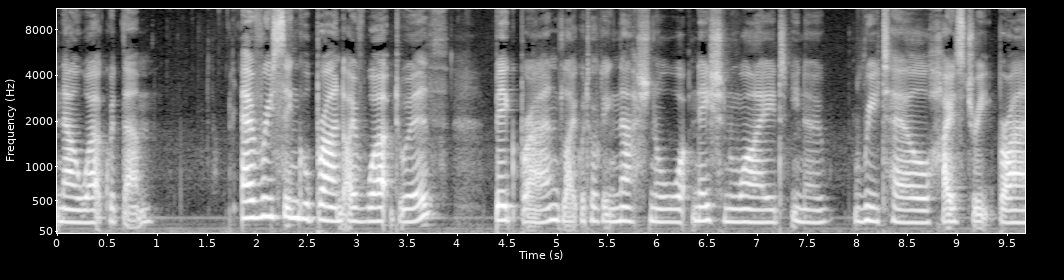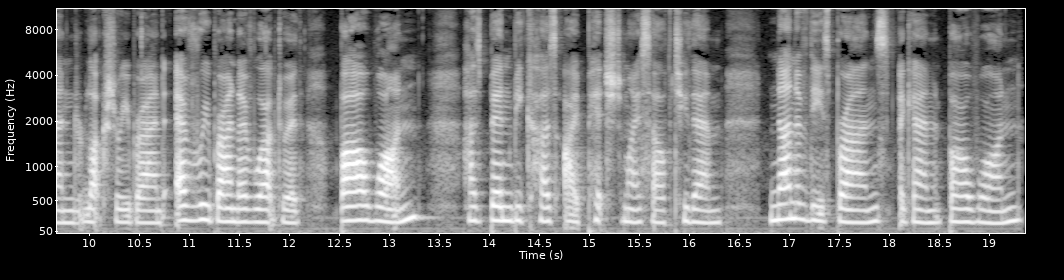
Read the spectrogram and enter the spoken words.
now work with them. Every single brand I've worked with, big brand, like we're talking national, nationwide, you know, retail, high street brand, luxury brand, every brand I've worked with, bar one, has been because I pitched myself to them. None of these brands, again, bar one,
